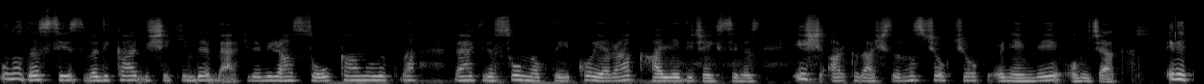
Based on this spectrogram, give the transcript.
Bunu da siz radikal bir şekilde belki de biraz soğukkanlılıkla belki de son noktayı koyarak halledeceksiniz. İş arkadaşlarınız çok çok önemli olacak. Evet,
